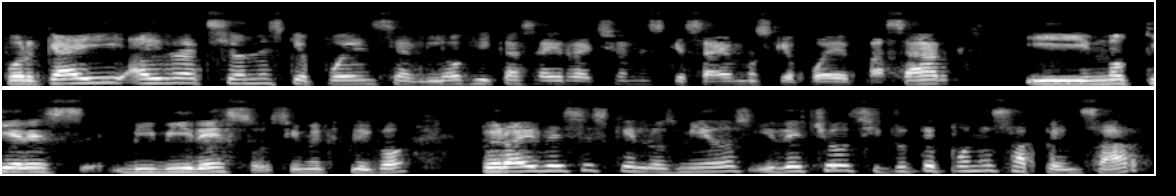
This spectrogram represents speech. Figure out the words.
porque hay, hay reacciones que pueden ser lógicas, hay reacciones que sabemos que puede pasar y no quieres vivir eso, ¿sí me explico? Pero hay veces que los miedos, y de hecho, si tú te pones a pensar,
